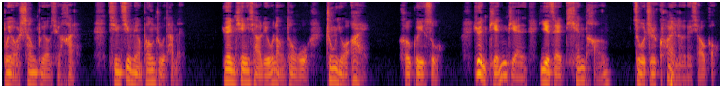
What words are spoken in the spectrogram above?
不要伤，不要去害，请尽量帮助他们。愿天下流浪动物终有爱和归宿，愿点点也在天堂做只快乐的小狗。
